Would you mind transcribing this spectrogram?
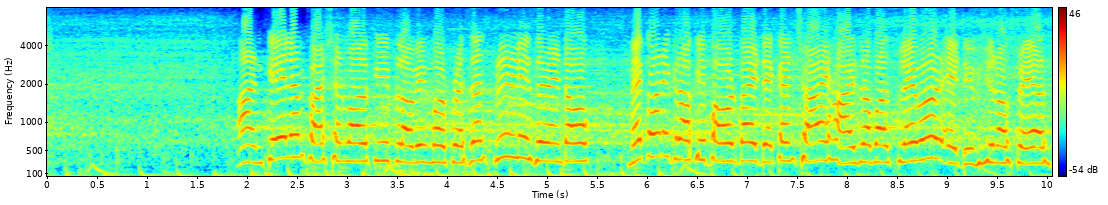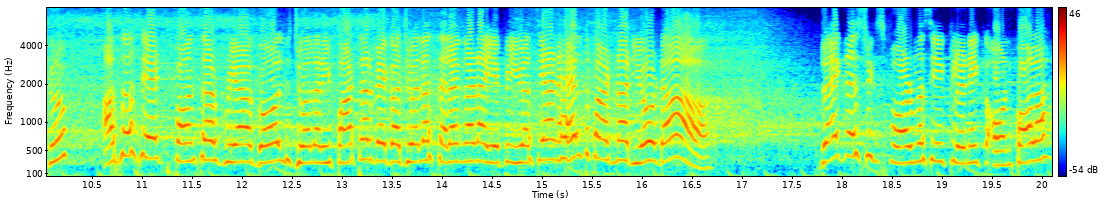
and KLM fashion mall keep loving more presence pre release event of Mechanic Rocky powered by Deccan Chai Hyderabad Flavor, a division of Shreyas Group. Associate sponsor Priya Gold, jewelry partner Vega Jewelers Telangana, AP, USA and health partner Yoda. Diagnostics Pharmacy Clinic on Kola,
